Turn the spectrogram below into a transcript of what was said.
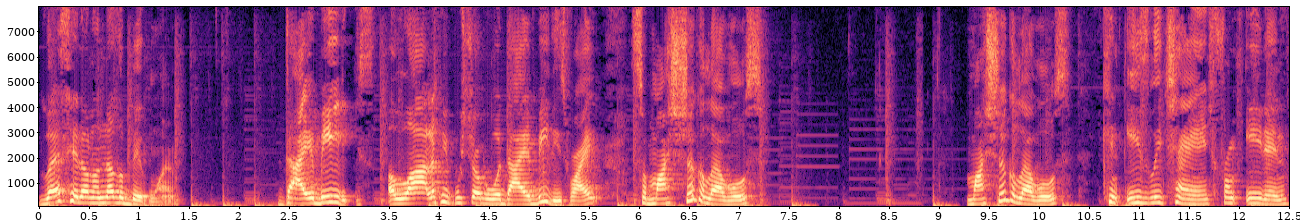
Let's hit on another big one. diabetes. A lot of people struggle with diabetes, right? So my sugar levels, my sugar levels can easily change from eating,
